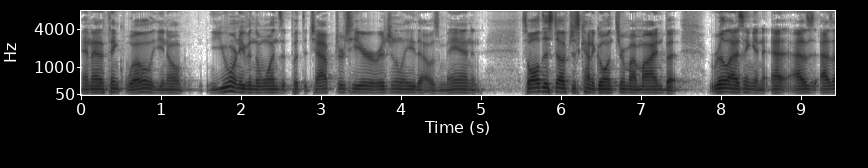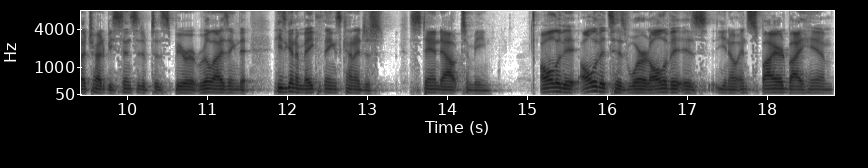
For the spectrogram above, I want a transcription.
and I think, well, you know, you weren't even the ones that put the chapters here originally. That was man. And so all this stuff just kind of going through my mind, but realizing and as as I try to be sensitive to the Spirit, realizing that He's going to make things kind of just stand out to me. All of it, all of it's His Word. All of it is you know inspired by Him.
